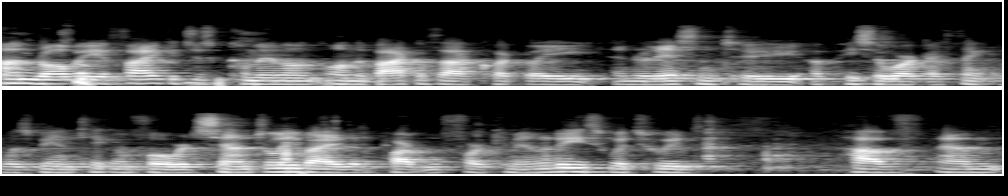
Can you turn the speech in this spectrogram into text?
And Robbie, if I could just come in on, on the back of that quickly in relation to a piece of work I think was being taken forward centrally by the Department for Communities, which would have um,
